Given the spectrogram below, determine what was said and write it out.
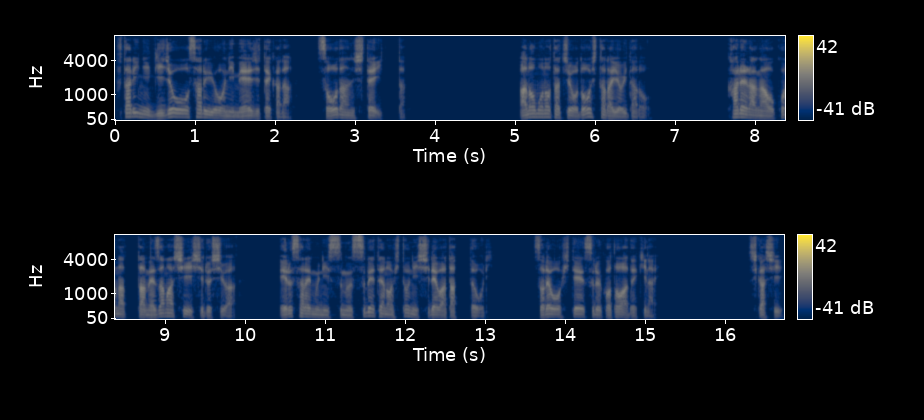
二人に議場を去るように命じてから相談していった。あの者たちをどうしたらよいだろう。彼らが行った目覚ましい印は、エルサレムに住むすべての人に知れ渡っており、それを否定することはできない。しかし、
